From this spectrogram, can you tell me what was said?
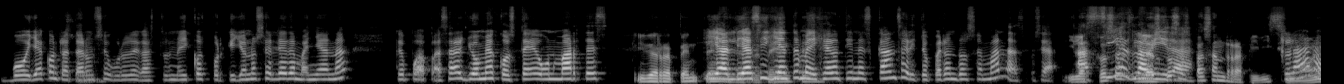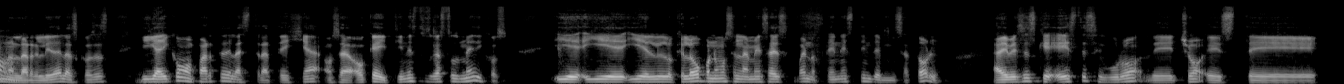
voy a contratar un seguro de gastos médicos porque yo no sé el día de mañana qué pueda pasar. Yo me acosté un martes Y de repente. y al día siguiente me dijeron tienes cáncer y te operan dos semanas. O sea, Y las, así cosas, es y la las vida. cosas pasan rapidísimo. Claro. Bueno, la realidad de las cosas. Y ahí como parte de la estrategia, o sea, ok, tienes tus gastos médicos. Y, y- y el- lo que luego ponemos en la mesa es, bueno, ten este indemnizatorio. Hay veces que este seguro, de hecho, este,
